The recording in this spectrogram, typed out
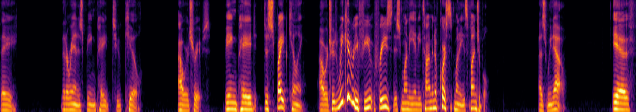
they that Iran is being paid to kill our troops, being paid despite killing our troops. We could freeze this money anytime. And of course, this money is fungible, as we know. If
